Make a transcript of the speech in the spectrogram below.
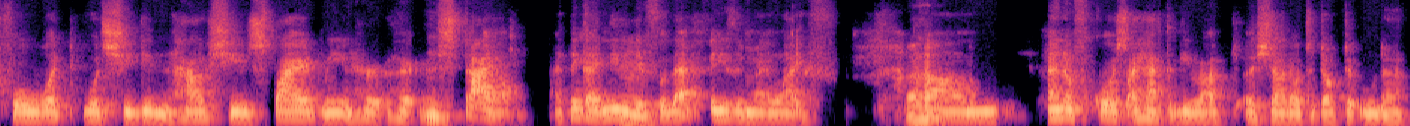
for what what she did and how she inspired me and her her, her mm. style. I think I needed mm. it for that phase in my life. Uh-huh. Um, and of course, I have to give out a shout out to Dr. Una.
